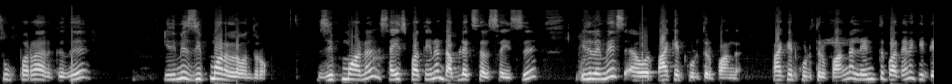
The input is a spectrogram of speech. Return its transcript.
சூப்பராக இருக்குது. இதுவுமே ஜிப் மாடலில் வந்துடும் ஜிப் மாடல் சைஸ் பார்த்தீங்கன்னா டபுள் எக்ஸ்எல் சைஸு இதுலையுமே ஒரு பாக்கெட் கொடுத்துருப்பாங்க. பாக்கெட் கொடுத்துருப்பாங்க. லென்த்து பார்த்தீங்கன்னா கிட்ட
